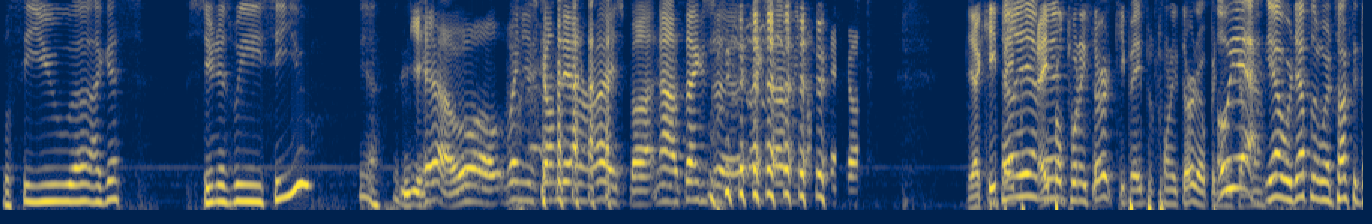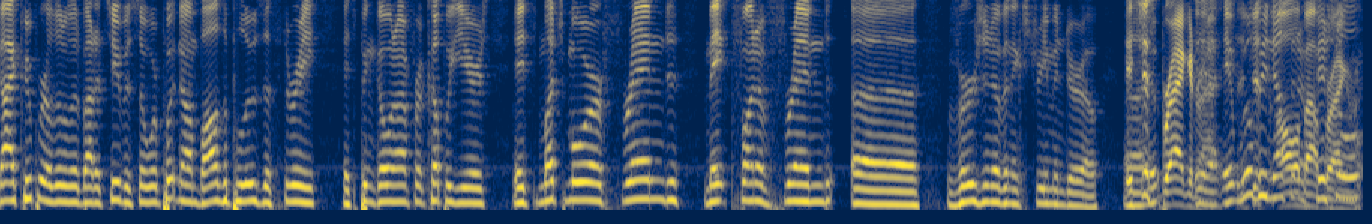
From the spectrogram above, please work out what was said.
we'll see you. Uh, I guess as soon as we see you. Yeah. that's- Yeah, well, when you just come down and race, but no, thanks, uh, thanks for having me. Yeah, keep Hell April, yeah. April 23rd. Keep April 23rd open. Oh yeah, yeah. We're definitely going to talk to Guy Cooper a little bit about it too. But so we're putting on Balls of Palooza three. It's been going on for a couple years. It's much more friend make fun of friend uh, version of an extreme enduro. It's Uh, just bragging Yeah, rights. it It's will be nothing official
